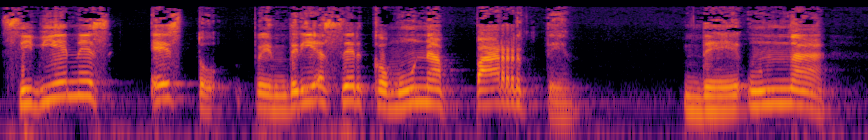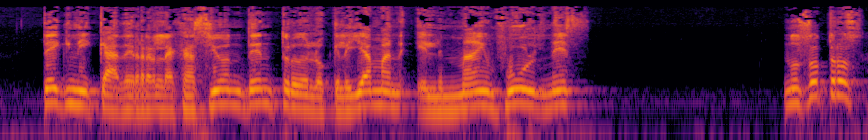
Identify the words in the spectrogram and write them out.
si bien es esto vendría a ser como una parte de una técnica de relajación dentro de lo que le llaman el mindfulness, nosotros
